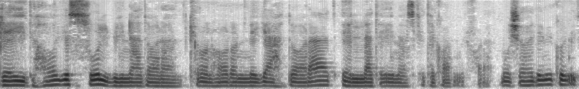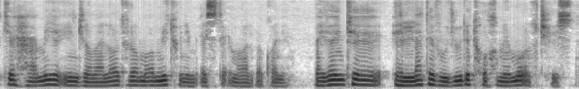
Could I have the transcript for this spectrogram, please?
قیدهای صلبی ندارند که آنها را نگه دارد علت این است که تکان می‌خورد. مشاهده می‌کنید که همه این جملات را ما می‌تونیم استعمال بکنیم. و یا اینکه علت وجود تخم مرغ چیست؟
